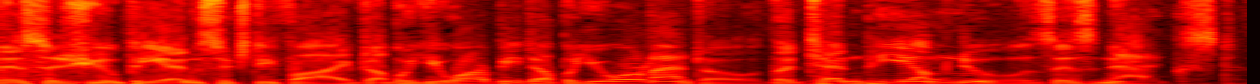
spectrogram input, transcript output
This is UPN 65 WRBW Orlando. The 10 p.m. news is next.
